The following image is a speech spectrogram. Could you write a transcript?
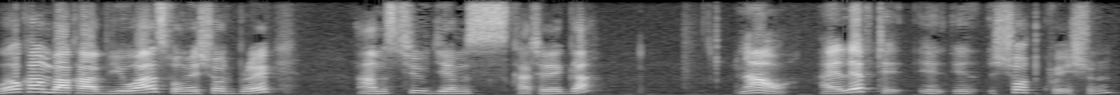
Welcome back our viewers from a short break. I'm still James Katerega. Now, I left a, a, a short question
